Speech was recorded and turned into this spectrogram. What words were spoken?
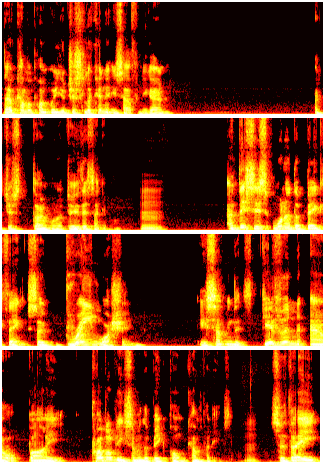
there'll come a point where you're just looking at yourself and you're going, "I just don't want to do this anymore." Mm. And this is one of the big things. So brainwashing is something that's given out by probably some of the big porn companies. Mm. So they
